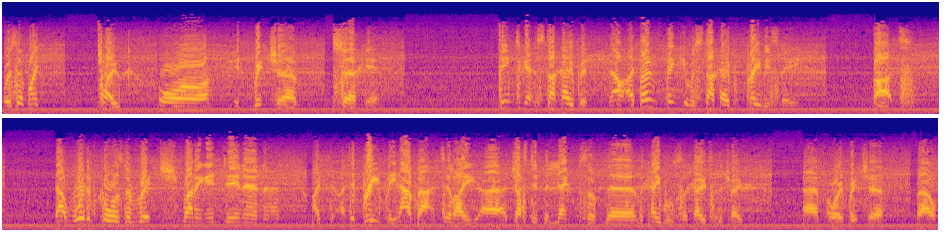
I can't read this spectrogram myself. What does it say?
was that my choke or enricher circuit seemed to get stuck open. Now I don't think it was stuck open previously, but that would have caused a rich running engine and I, I, did briefly have that until I uh, adjusted the lengths of the, the cables that go to the choke um, or enricher valve.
